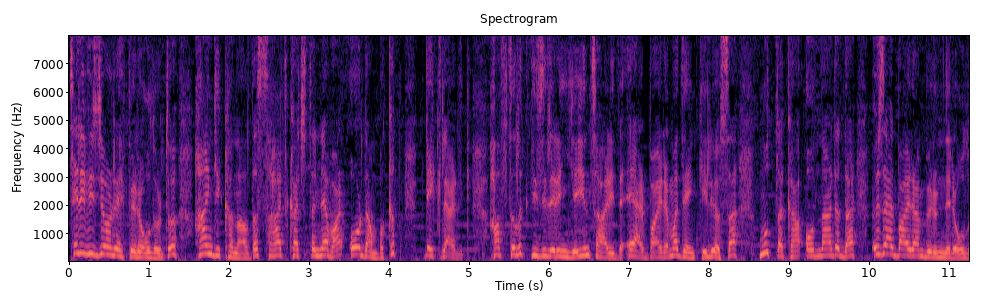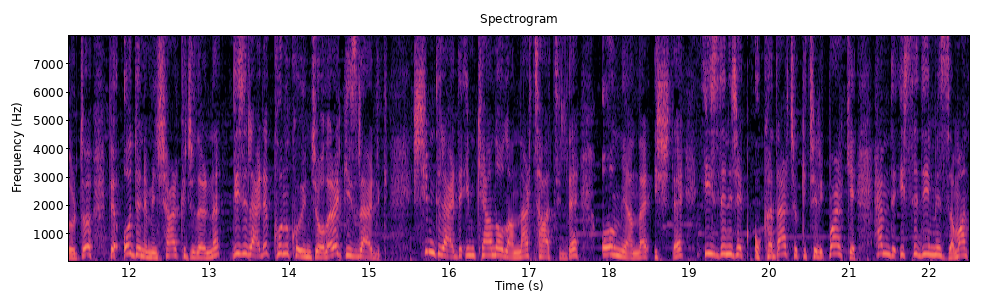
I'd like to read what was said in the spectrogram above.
televizyon rehberi olurdu. Hangi kanalda saat kaçta ne var oradan bakıp beklerdik. Haftalık dizilerin yayın tarihi de eğer bayrama denk geliyorsa mutlaka onlarda da özel bayram bölümleri olurdu ve o dönemin şarkıcılarını dizilerde konuk oyuncu olarak izlerdik. Şimdilerde imkanı olanlar tatilde, olmayanlar işte. izlenecek o kadar çok içerik var ki hem de istediğimiz zaman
